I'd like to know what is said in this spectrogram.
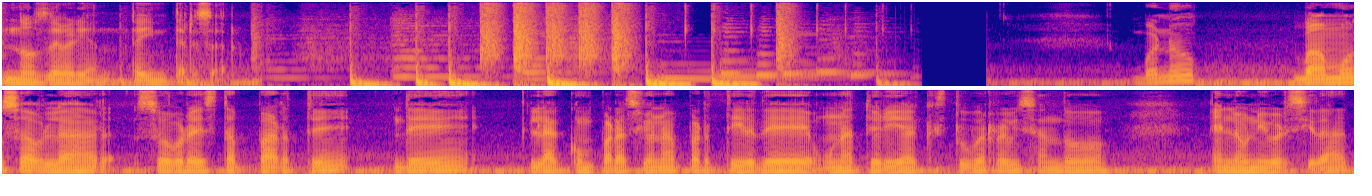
nos deberían de interesar. Bueno, vamos a hablar sobre esta parte de la comparación a partir de una teoría que estuve revisando en la universidad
